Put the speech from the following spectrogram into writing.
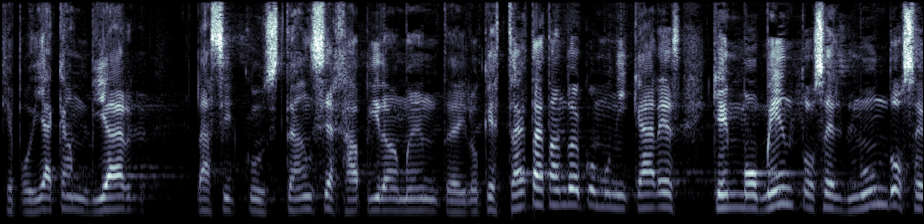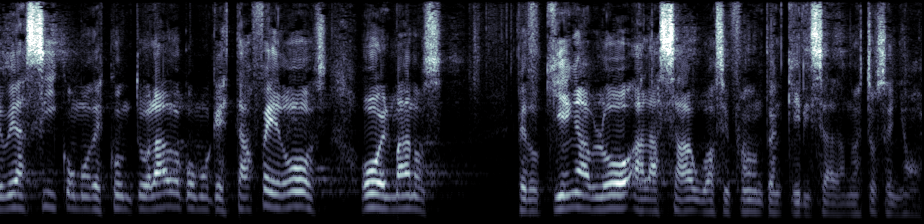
que podía cambiar las circunstancias rápidamente. Y lo que está tratando de comunicar es que en momentos el mundo se ve así como descontrolado, como que está feroz. Oh, hermanos, pero ¿quién habló a las aguas y fueron tranquilizadas? Nuestro Señor.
